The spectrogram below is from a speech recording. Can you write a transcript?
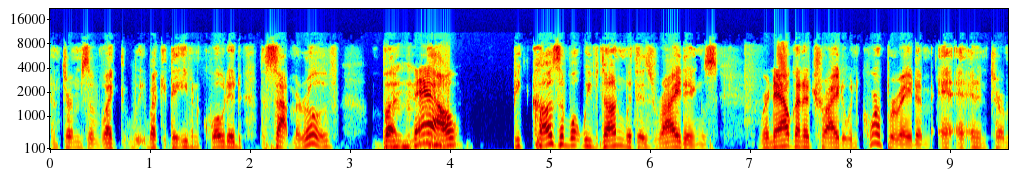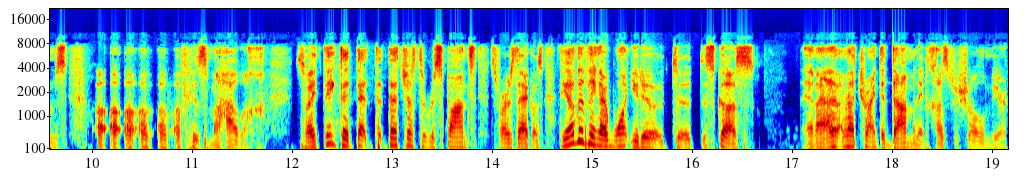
in terms of like like they even quoted the Satmarov, but mm-hmm. now because of what we've done with his writings, we're now going to try to incorporate him in, in terms of, of, of, his mahalach. So I think that, that, that that's just a response as far as that goes. The other thing I want you to, to discuss and I, am not trying to dominate Chas v'Shalom here.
